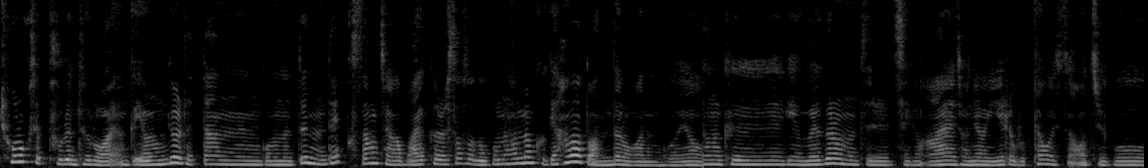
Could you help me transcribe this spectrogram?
초록색 불은 들어와요. 그러니까 연결됐다는 거는 뜨는데 막상 제가 마이크를 써서 녹음을 하면 그게 하나도 안 들어가는 거예요. 저는 그게 왜 그러는지를 지금 아예 전혀 이해를 못하고 있어가지고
